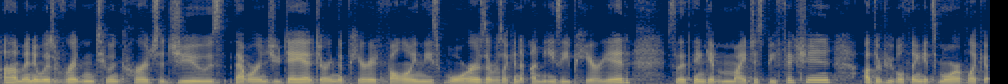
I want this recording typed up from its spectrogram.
um, and it was written to encourage the Jews that were in Judea during the period following these wars. There was like an uneasy period, so they think it might just be fiction. Other people think it's more of like a,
